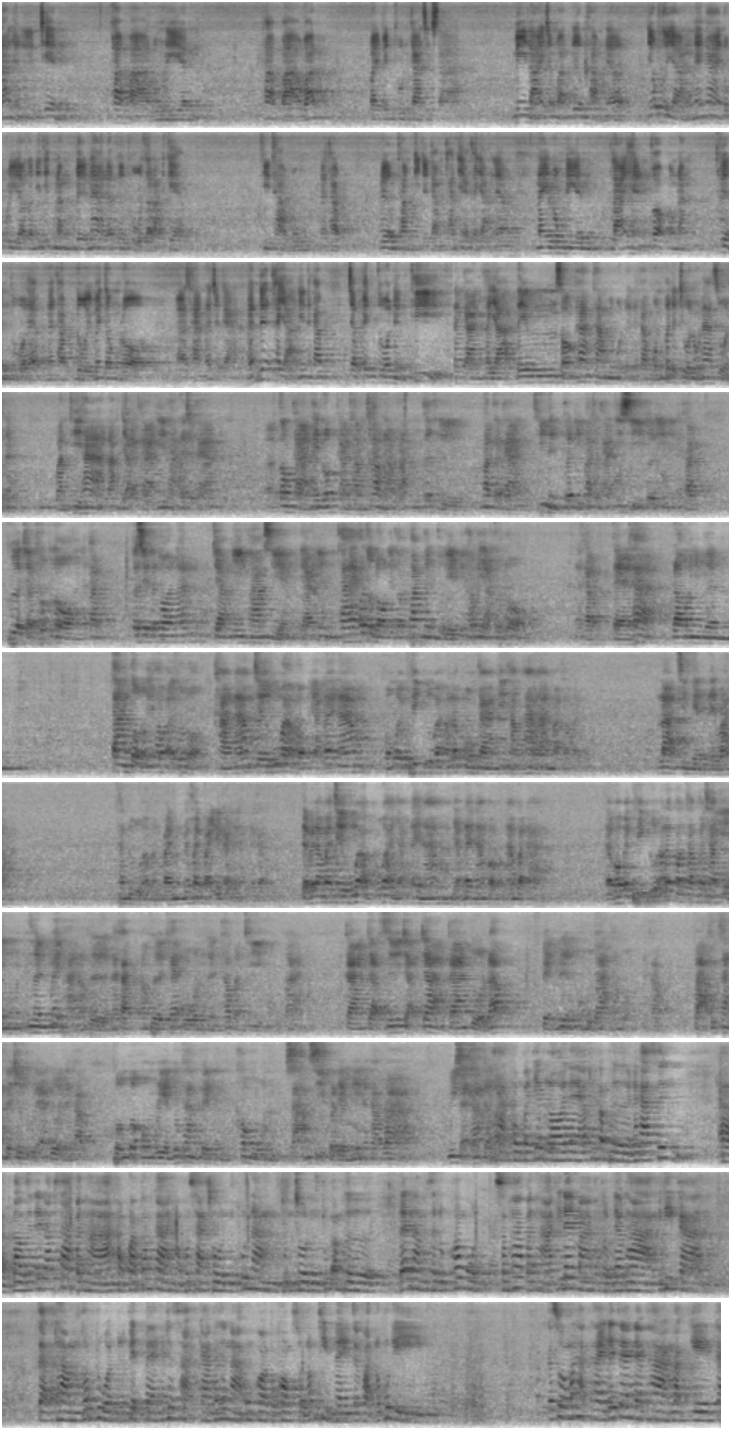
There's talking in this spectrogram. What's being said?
ณะอย่างอื่น เช่นผ้าป่าโรงเรียนผ้าป่าวัดไปเป็นทุนการศึกษา มีหลายจังหวัดเริ่มทำแล้ว ยกตัวอย่างง่ายๆลบบุรีเราตอนนี้ที่กำลังเดินหน้าแล้วคือโพตลาดแก้ว ที่ท่ามุงนะครับ เริ่มทำกิจกรรมคัดแยกขยะแล้ว ในโรงเรียนหลายแห่งก็กำลังเคลื่อนตัวแล้วนะครับ โดยไม่ต้องรออทางราชการนั้นเรื่องขยะนี่นะครับ จะเป็นตัวหนึ่งที่การขยะเต็มสองข้างทางไปหมดเลยนะครับ ผมก็จะชวนหัวหน้าส่วนนะ วันที่ 5 หลังจากการที่ทางราชการต้องการให้ลดการทำข้าวหนาปังก็คือมาตรการที่หนึ่งก็ดีมาตรการที่สี่ก็ดีนะครับ เพื่อจะทดลองนะครับ เกษตรกรนั้นจะมีความเสี่ยงอย่างหนึ่ง ถ้าให้เขาทดลองเนี่ยเขาควักเงินตัวเองเนี่ยเขาไม่อยากทดลองนะครับ แต่ถ้าเรามีเงินตั้งต้นให้เข้าไปทดลองขาน้ำเจอผู้ว่าบอกอยากได้น้ำผมก็ไปพลิกดูว่าเอาแล้วโครงการที่ทำห้าล้านบาทเท่าไรลาดซีเมนต์ในวัด ท่านดูครับมันไปมันไม่ค่อยไปด้วยกันเลยนะครับ แต่เวลามาเจอผู้ว่าผู้ว่าอยากได้น้ำอยากได้น้ำบอกน้ำบาดาลแต่พอไปพลิกดูแล้วตอนทำประชาชนเงินไม่ผ่านอำเภอนะครับอำเภอแค่โอนเงินเข้าบัญชีของหมู่บ้าน การจัดซื้อจัดจ้างการตรวจรับเป็นเรื่องของหมู่บ้านทั้งหมดนะครับ ฝากทุกท่านได้ช่วยดูแลด้วยนะครับ ผมก็คงเรียนทุกท่านเป็นข้อมูล 3-4 ประเด็นนี้นะครับว่าวิสัยทัศน์จังระหวัดคงไปเรียบร้อยแล้วทุกอำเภอนะคะ ซึ่ง เราจะได้รับทราบปัญหาของความต้องการของประชาชน ผู้นำชุมชน ทุกอำเภอ และนำสรุปข้อมูลสภาพปัญหาที่ได้มากำหนดแนวทางวิธีการจัดทำทบทวนหรือเปลี่ยนแปลงยุทธศาสตร์การพัฒนาองค์กรปกครองส่วนท้องถิ่นในจังหวัดลบบุรี กระทรวงมหาดไทยได้แจ้งแนวทางหลักเกณฑ์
